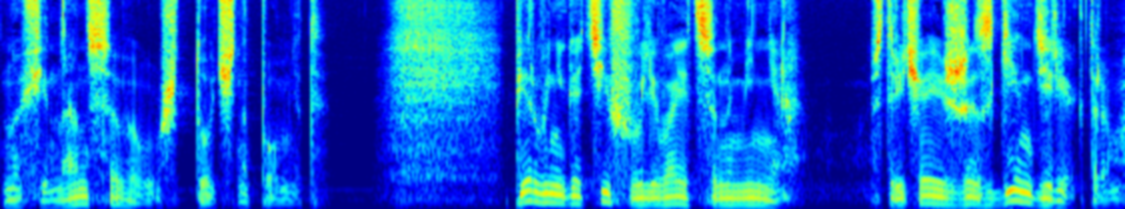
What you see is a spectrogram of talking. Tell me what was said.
но финансового уж точно помнят. Первый негатив выливается на меня. Встречаясь же с гендиректором,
